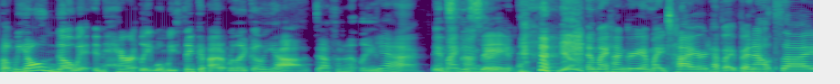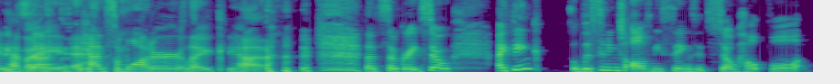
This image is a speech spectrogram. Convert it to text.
but we all know it inherently when we think about it. We're like, oh yeah, definitely. Yeah. Am I hungry? Yeah. Am I hungry? Am I tired? Have I been outside? Exactly. Have I had some water? Like, yeah. That's so great. So I think listening to all of these things, it's so helpful.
